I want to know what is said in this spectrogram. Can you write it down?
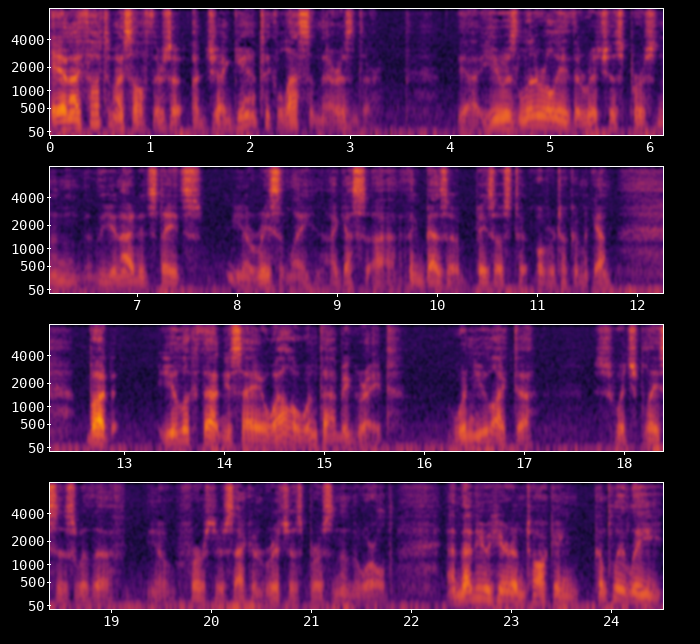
And I thought to myself, there's a, a gigantic lesson there, isn't there? Yeah, he was literally the richest person in the United States, you know, recently. I guess uh, I think Bezos, Bezos t- overtook him again. But you look at that and you say, well, wouldn't that be great? Wouldn't you like to switch places with the you know first or second richest person in the world? And then you hear him talking completely.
